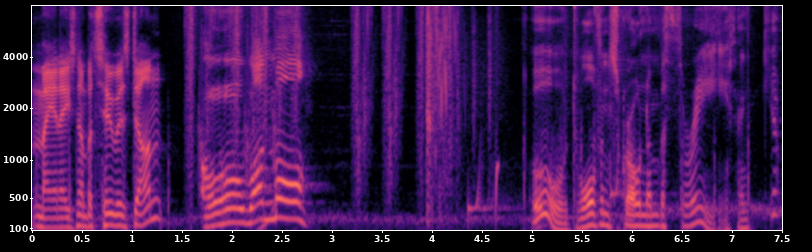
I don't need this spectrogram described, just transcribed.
mayonnaise number two is done. Oh, one more. Oh, Dwarven Scroll number three. Thank you.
